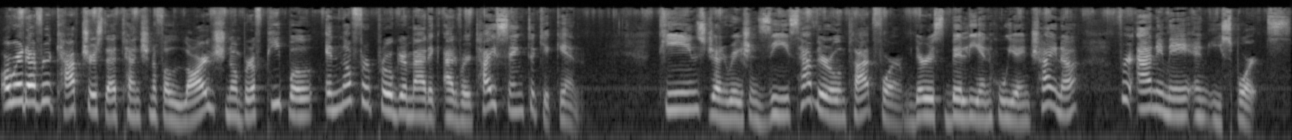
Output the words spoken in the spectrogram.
or whatever captures the attention of a large number of people enough for programmatic advertising to kick in. Teens, Generation Zs have their own platform. There is Bilibili and Huya in China for anime and esports.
